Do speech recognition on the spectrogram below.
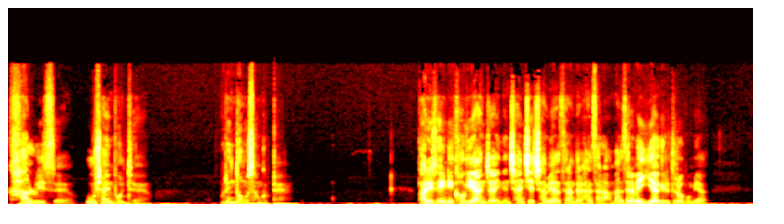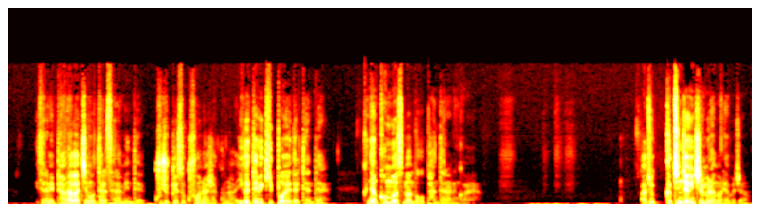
칼 루이스예요. 우샤인 볼트예요. 우린 너무 성급해. 바리새인이 거기에 앉아 있는 잔치에 참여한 사람들 한 사람 한 사람의 이야기를 들어보면 이 사람이 변화받지 못할 사람인데 구주께서 구원하셨구나. 이것 때문에 기뻐해야 될 텐데 그냥 겉모습만 보고 판단하는 거예요. 아주 급진적인 질문 한번 해보죠.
